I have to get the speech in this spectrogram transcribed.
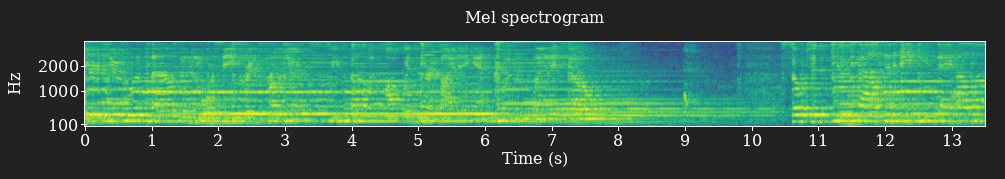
Here's to a thousand more secret projects. We fell in love with nerd fighting and couldn't let it go. So to 2008, we say hello.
